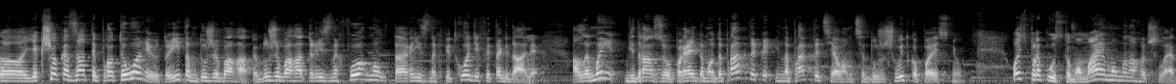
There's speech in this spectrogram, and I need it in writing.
Е, Якщо казати про теорію, то її там дуже багато. Дуже багато різних формул та різних підходів і так далі. Але ми відразу перейдемо до практики, і на практиці я вам це дуже швидко поясню. Ось, припустимо, маємо многочлен.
